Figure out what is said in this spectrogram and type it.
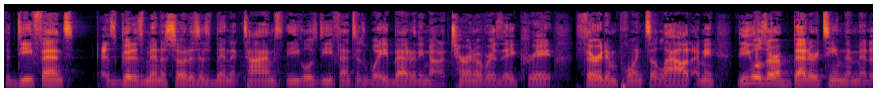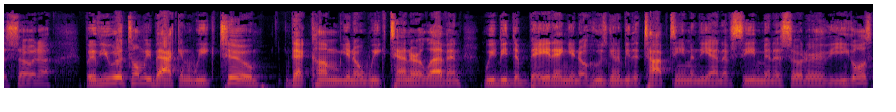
The defense as good as Minnesota's has been at times, the Eagles defense is way better. The amount of turnovers they create, third in points allowed. I mean, the Eagles are a better team than Minnesota. But if you would have told me back in week two that come, you know, week 10 or 11, we'd be debating, you know, who's going to be the top team in the NFC, Minnesota or the Eagles,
